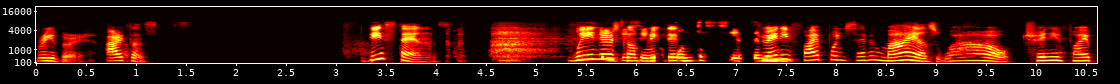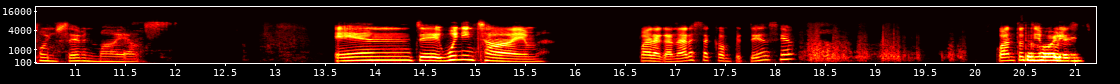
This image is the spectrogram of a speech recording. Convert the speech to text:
River, Arkansas. Distance. Winners completed 25.7 miles. Wow, 25.7 miles. And the winning time. Para ganar esta competencia. ¿Cuánto Dos tiempo horas. es?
